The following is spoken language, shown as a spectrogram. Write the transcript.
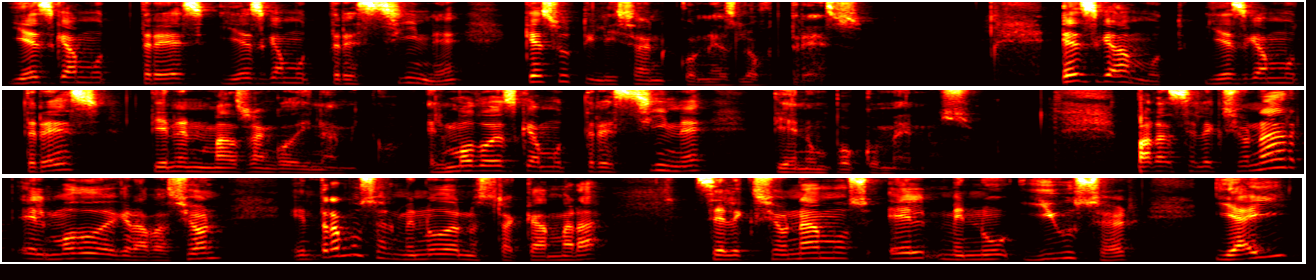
y S-Gamut 3 y S-Gamut 3 Cine, que se utilizan con S-Log 3. S-Gamut y S-Gamut 3 tienen más rango dinámico. El modo S-Gamut 3 Cine tiene un poco menos. Para seleccionar el modo de grabación, entramos al menú de nuestra cámara, seleccionamos el menú User y ahí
